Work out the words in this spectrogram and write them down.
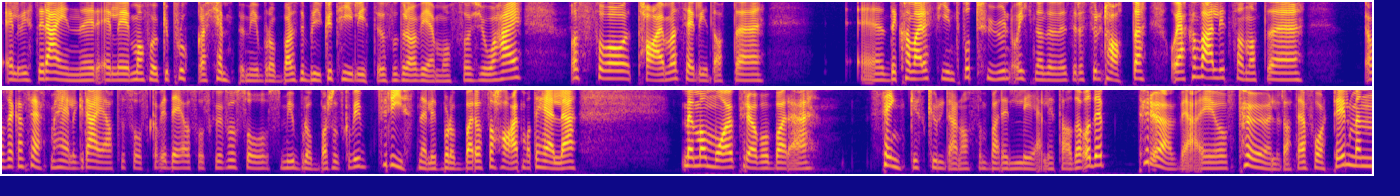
eller hvis det regner, eller man får jo ikke plukka kjempemye blåbær. Så det blir jo ikke ti liter, og så drar vi hjem også, tjo og hei. Og så tar jeg meg selv i det at eh, det kan være fint på turen, og ikke nødvendigvis resultatet. Og jeg kan være litt sånn at eh, Altså, jeg kan se for meg hele greia at så skal vi det, og så skal vi få så, så mye blåbær, så skal vi fryse ned litt blåbær, og så har jeg på en måte hele Men man må jo prøve å bare senke skuldrene og bare le litt av det. Og det prøver jeg og føler at jeg får til, men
